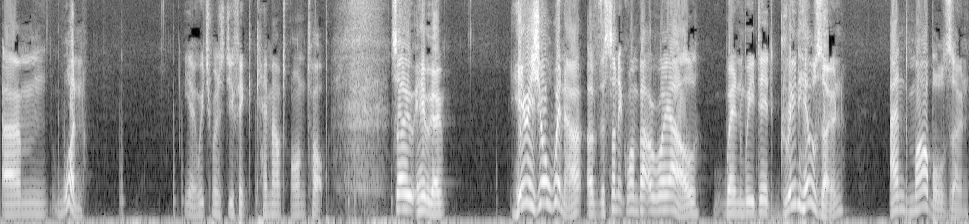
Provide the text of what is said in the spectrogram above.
um, won. You know, which ones do you think came out on top? So here we go. Here is your winner of the Sonic 1 Battle Royale when we did Green Hill Zone and Marble Zone.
